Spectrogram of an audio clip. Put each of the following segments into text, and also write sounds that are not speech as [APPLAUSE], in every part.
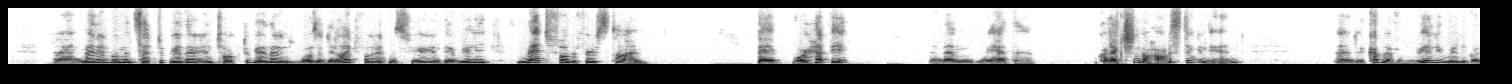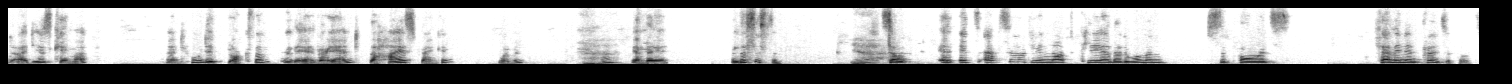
And men and women sat together and talked together, and it was a delightful atmosphere. And they really met for the first time. They were happy. And then we had the collection, the harvesting in the end. And a couple of really, really good ideas came up. And who did block them in the very end? The highest ranking women Uh-huh. in the in the system. Yeah. So it, it's absolutely not clear that a woman supports feminine principles.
